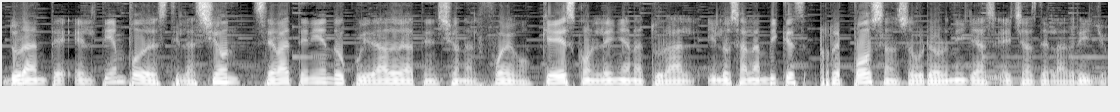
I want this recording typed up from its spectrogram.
Durante el tiempo de destilación se va teniendo cuidado y atención al fuego, que es con leña natural, y los alambiques reposan sobre hornillas hechas de ladrillo.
